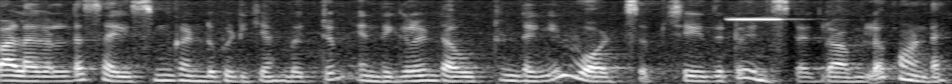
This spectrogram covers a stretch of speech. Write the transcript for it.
വളകളുടെ സൈസും കണ്ടുപിടിക്കാൻ പറ്റും. എന്തെങ്കിലും ഡൗട്ട് ഉണ്ടെങ്കിൽ വാട്സപ്പ് ചെയ്തിട്ടോ ഇൻസ്റ്റാഗ്രാമിലോ കോൺടാക്ട്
